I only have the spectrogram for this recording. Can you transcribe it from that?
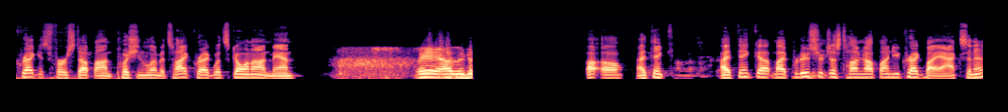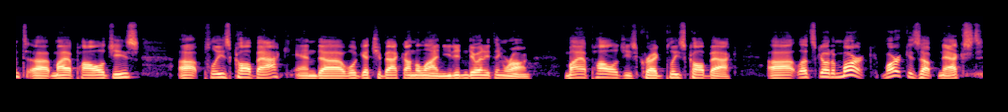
Craig is first up on Pushing Limits. Hi, Craig. What's going on, man? Hey, how's it going? Uh oh. I think I think uh, my producer just hung up on you, Craig, by accident. Uh, my apologies. Uh, please call back, and uh, we'll get you back on the line. You didn't do anything wrong. My apologies, Craig. Please call back. Uh, let's go to Mark. Mark is up next.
